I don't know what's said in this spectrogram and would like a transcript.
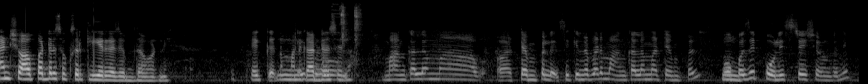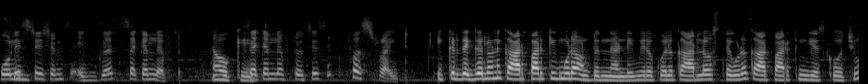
అండ్ షాప్ అడ్రస్ ఒకసారి క్లియర్గా చెప్దామండి. ఎక్కడ మనకి అడ్రస్ ఎలా? Mankalamma temple Secunderabad Mankalamma temple opposite police station ఉంటుంది. Police station exact second left okay. Second left వచ్చేసి ఫస్ట్ రైట్ ఇక్కడ దగ్గరలోనే కార్ పార్కింగ్ కూడా ఉంటుందండి. మీరు ఒకవేళ కార్లో వస్తే కూడా కార్ పార్కింగ్ చేసుకోవచ్చు.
